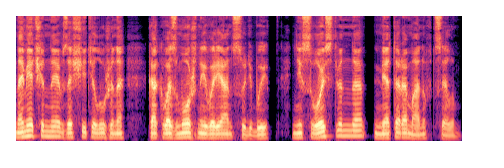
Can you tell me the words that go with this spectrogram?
намеченная в защите Лужина как возможный вариант судьбы, не свойственна метароману в целом.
